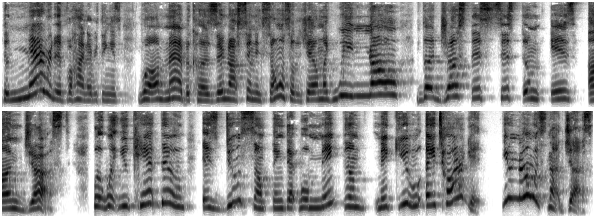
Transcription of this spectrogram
the narrative behind everything is, well, I'm mad because they're not sending so and so to jail. I'm like, we know the justice system is unjust. But what you can't do is do something that will make them make you a target. You know it's not just.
